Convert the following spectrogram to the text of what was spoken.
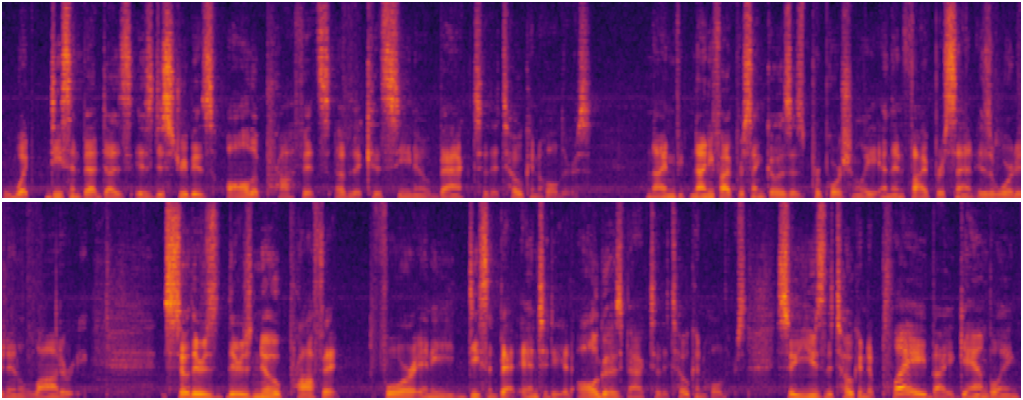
what Decent Bet does is distributes all the profits of the casino back to the token holders. 95% goes as proportionally, and then 5% is awarded in a lottery. So there's there's no profit for any decent bet entity. It all goes back to the token holders. So you use the token to play by gambling,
